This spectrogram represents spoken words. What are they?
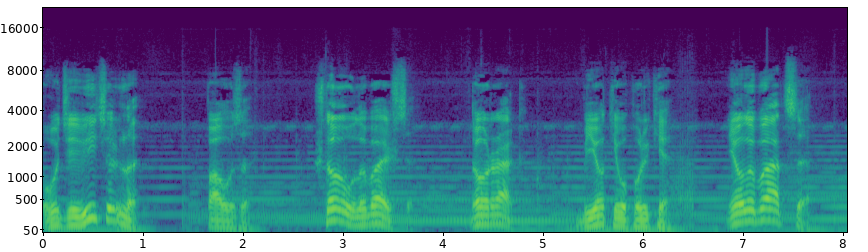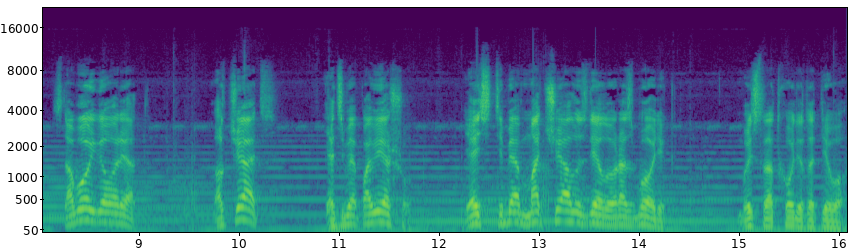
Удивительно. Пауза. Что улыбаешься? Дурак. Бьет его по руке. Не улыбаться. С тобой говорят. Молчать. Я тебя повешу. Я из тебя мочалу сделаю, разбойник. Быстро отходит от него.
